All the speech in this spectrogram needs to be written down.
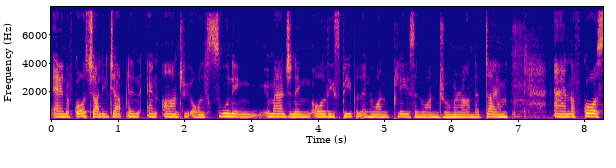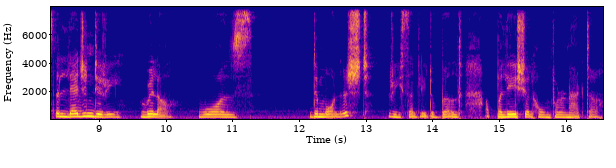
and of course Charlie Chaplin. And aren't we all swooning, imagining all these people in one place, in one room around that time? And of course, the legendary villa was demolished recently to build a palatial home for an actor.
